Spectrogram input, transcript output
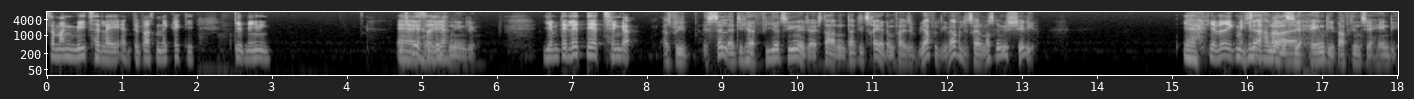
så mange metalag, at det var sådan ikke rigtig giver mening. Måske Øh, er så han ja. helten egentlig. Jamen, det er lidt det, jeg tænker. Altså, fordi selv af de her fire teenager i starten, der er de tre af dem faktisk, i hvert fald, i hvert fald de tre af dem, også rimelig shitty. Ja, jeg ved ikke med hende, Især ham der, der øh, siger handy, bare fordi han siger handy.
